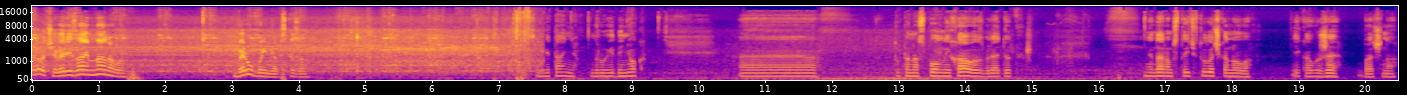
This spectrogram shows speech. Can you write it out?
Коротше, вирізаємо наново. Вирубуємо, я б сказав. Всім вітання, другий деньок. Е, Тут у нас повний хаос, блядь, тут недаром стоїть втулочка нова, яка вже брачна.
